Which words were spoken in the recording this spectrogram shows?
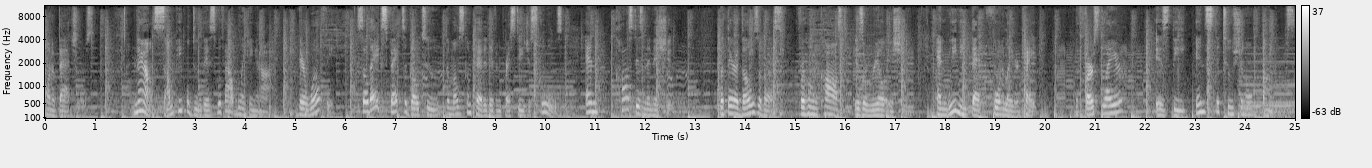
on a bachelor's. Now, some people do this without blinking an eye. They're wealthy, so they expect to go to the most competitive and prestigious schools, and cost isn't an issue. But there are those of us for whom cost is a real issue, and we need that four layer cake. The first layer is the institutional funds.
